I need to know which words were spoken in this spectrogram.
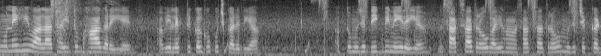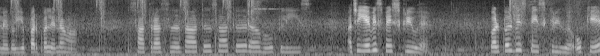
होने ही वाला था, ये तो भाग रही है। अब इलेक्ट्रिकल को कुछ कर दिया। अब तो मुझे दिख भी नहीं रही है। साथ साथ रहो भाई। हाँ साथ साथ रहो। मुझे चेक करने दो। ये पर्पल है ना हाँ। साथ साथ साथ रहो प्लीज़ अच्छा ये भी स्पेस क्रू है। पर्पल भी स्पेस क्रू है ओके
